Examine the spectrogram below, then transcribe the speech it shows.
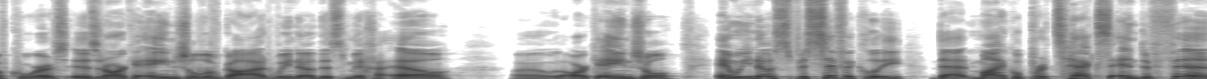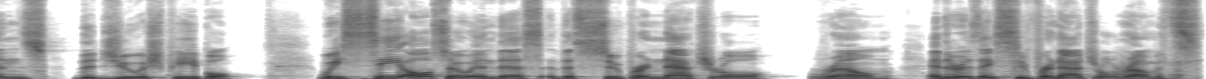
of course, is an archangel of God. We know this Michael, uh, the archangel. And we know specifically that Michael protects and defends the Jewish people. We see also in this the supernatural realm. And there is a supernatural realm. It's,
